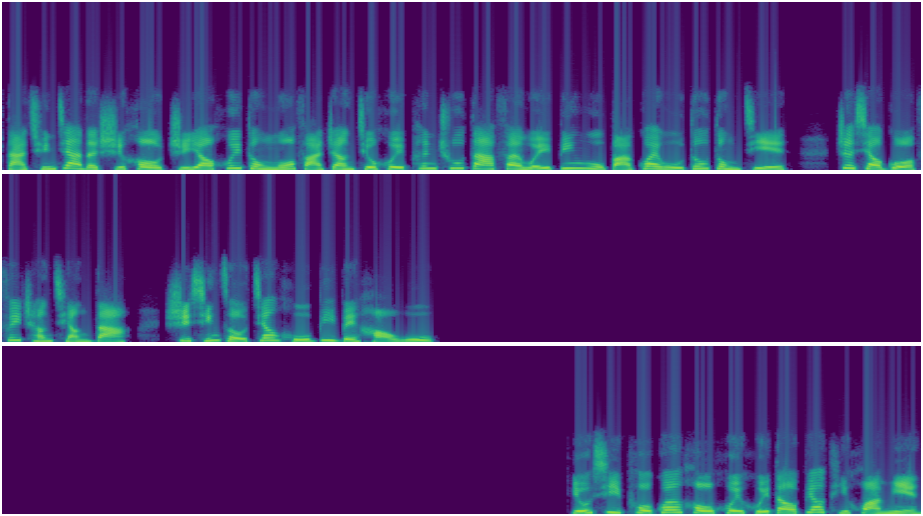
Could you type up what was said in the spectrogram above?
打群架的时候，只要挥动魔法杖，就会喷出大范围冰雾，把怪物都冻结，这效果非常强大，是行走江湖必备好物。游戏破关后会回到标题画面，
